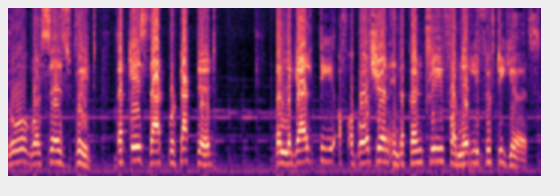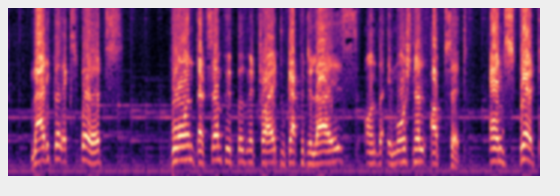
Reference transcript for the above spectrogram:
Roe v. Wade, the case that protected the legality of abortion in the country for nearly 50 years. Medical experts warn that some people may try to capitalize on the emotional upset and spread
